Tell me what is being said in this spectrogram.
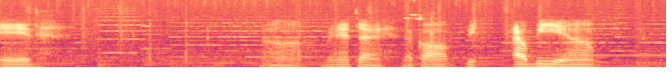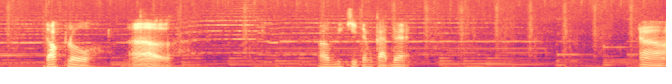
A อ่าไม่แน่ใจแล้วก็ B LB นะครับด็อกโลเออเอามีขีดจำกัดด้วยอ่า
